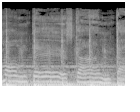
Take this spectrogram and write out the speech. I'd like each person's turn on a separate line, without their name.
montes cantan.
